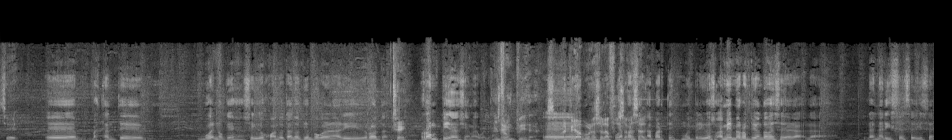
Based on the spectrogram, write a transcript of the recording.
Sí. Eh, bastante bueno que ha seguido jugando tanto tiempo con la nariz rota. Sí. Rompida, decía mi abuela. Rompida. Eh, respiraba por una sola y fosa aparte, nasal. aparte es muy peligroso. A mí me rompieron dos veces la- la- las narices, se dice.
